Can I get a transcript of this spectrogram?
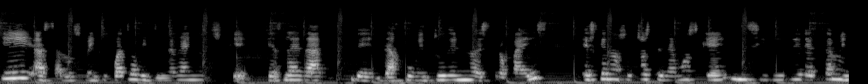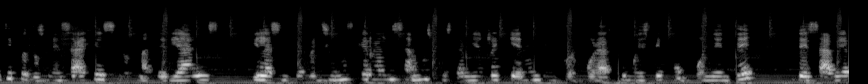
y hasta los 24 o 29 años, que, es la edad de la juventud en nuestro país, es que nosotros tenemos que incidir directamente y pues los mensajes, los materiales y las intervenciones que realizamos pues también requieren de incorporar como este componente de saber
